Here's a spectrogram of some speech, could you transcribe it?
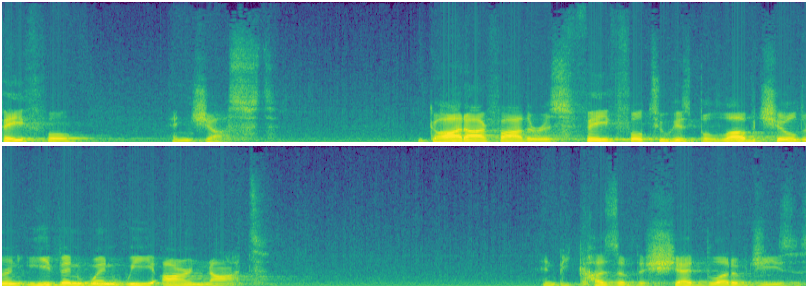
faithful, and just. God our Father is faithful to his beloved children even when we are not. And because of the shed blood of Jesus,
